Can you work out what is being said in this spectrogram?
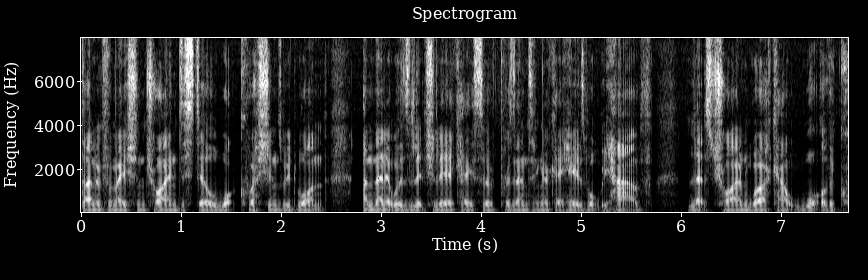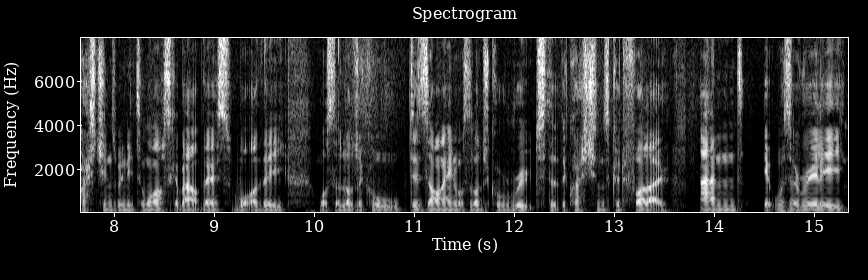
that information, try and distill what questions we'd want, and then it was literally a case of presenting, okay, here's what we have. Let's try and work out what are the questions we need to ask about this. What are the what's the logical design? What's the logical route that the questions could follow? And it was a really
